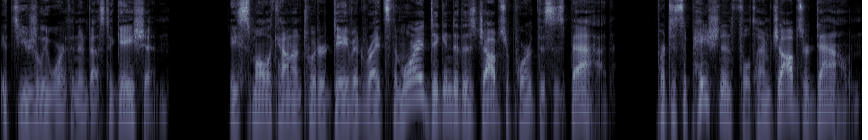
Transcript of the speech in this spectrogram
it's usually worth an investigation. A small account on Twitter, David, writes The more I dig into this jobs report, this is bad. Participation in full time jobs are down.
